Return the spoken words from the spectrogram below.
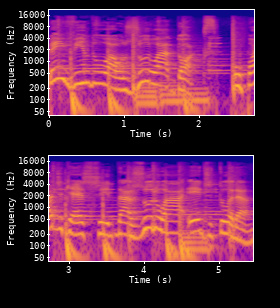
Bem-vindo ao Juruá Docs, o podcast da Juruá Editora.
